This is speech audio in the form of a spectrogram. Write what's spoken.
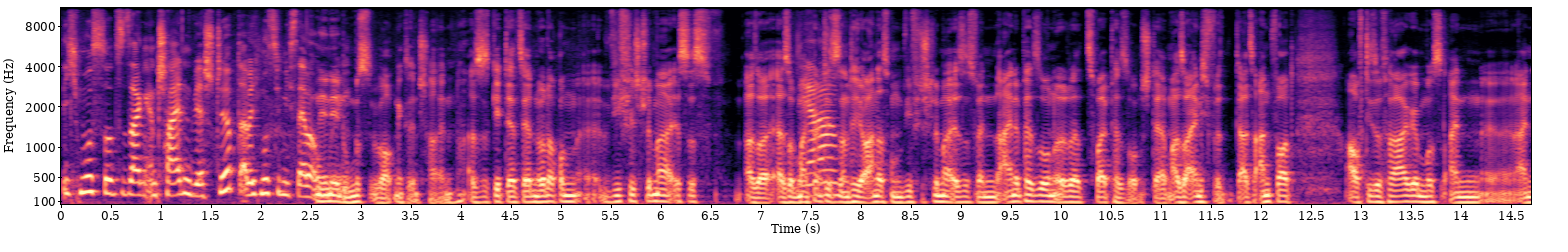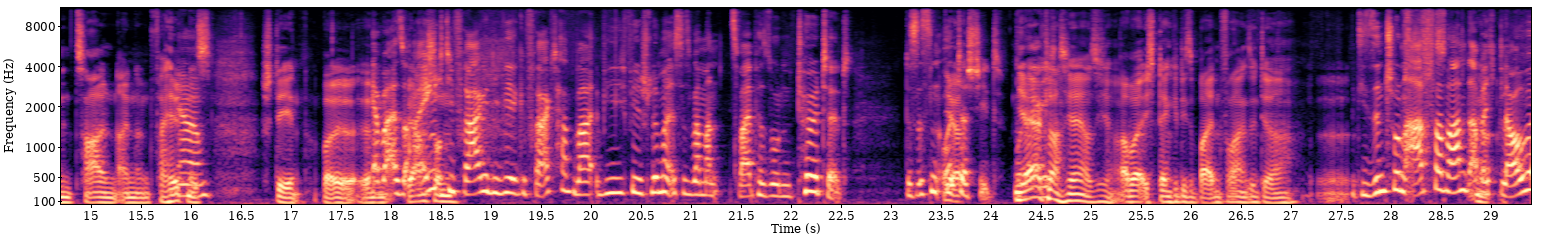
ich muss sozusagen entscheiden, wer stirbt, aber ich muss sie nicht selber umbringen. Nee, nee, du musst überhaupt nichts entscheiden. Also es geht jetzt ja nur darum, äh, wie viel schlimmer ist es, also, also man ja. könnte es natürlich auch andersrum, wie viel schlimmer ist es, wenn eine Person oder zwei Personen sterben. Also eigentlich als Antwort auf diese Frage muss ein, äh, einen Zahlen, ein Verhältnis ja. stehen. Weil, ähm, ja, aber also eigentlich die Frage, die wir gefragt haben, war, wie viel schlimmer ist es, wenn man zwei Personen tötet? Das ist ein Unterschied. Ja, ja, klar, ja, ja, sicher. Aber ich denke, diese beiden Fragen sind ja. Äh, die sind schon artverwandt, aber ja. ich glaube,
